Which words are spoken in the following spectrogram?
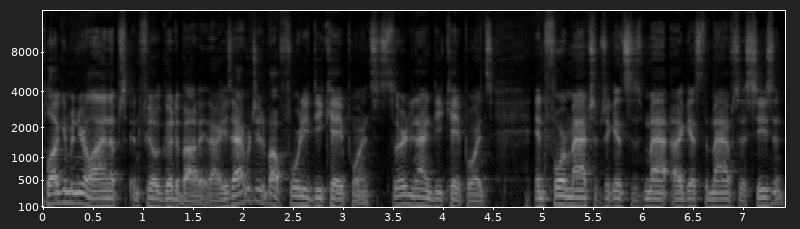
plug him in your lineups and feel good about it. Now he's averaging about 40 DK points, it's 39 DK points in four matchups against his ma- against the Mavs this season.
